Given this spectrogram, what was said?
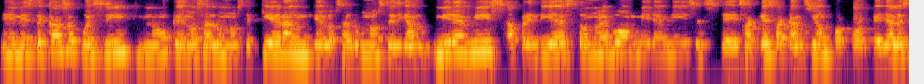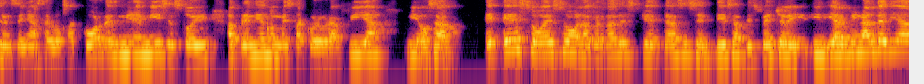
en este caso, pues sí, ¿no? Que los alumnos te quieran, que los alumnos te digan, miren, Miss, aprendí esto nuevo, miren, Miss, este, saqué esta canción por, porque ya les enseñaste los acordes, miren, Miss, estoy aprendiéndome esta coreografía, o sea, e, eso, eso, la verdad es que te hace sentir satisfecho y, y, al final del día,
